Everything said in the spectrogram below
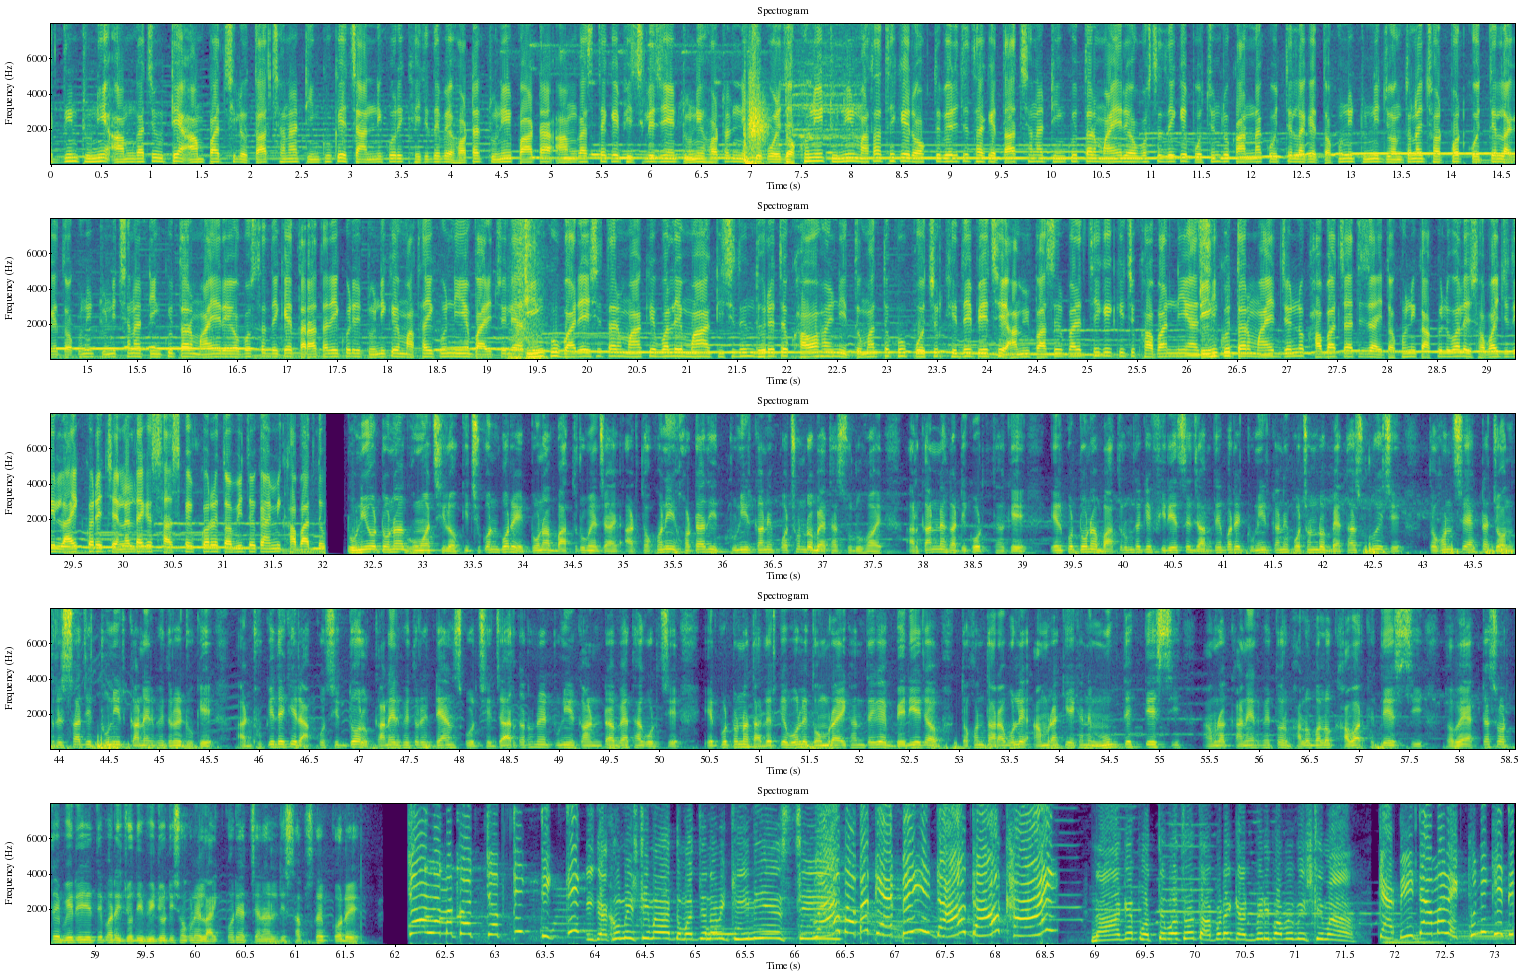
একদিন টুনি আম গাছে উঠে আম পাচ্ছিল তার ছানা টিঙ্কুকে চাননি করে খেতে দেবে। হঠাৎ টুনির পাটা আম গাছ থেকে পিছলে যেয়ে টুনি হঠাৎ নিচে পড়ে। যখনই টুনির মাথা থেকে রক্ত বেরোতে থাকে তার ছানা টিঙ্কু তার মায়ের অবস্থা দেখে প্রচণ্ড কান্না করতে লাগে। তখনই টুনি যন্ত্রণায় ছটফট করতে লাগে। তখনই টুনি ছানা টিঙ্কু তার মায়ের এই অবস্থা দেখে তাড়াতাড়ি করে টুনিকে মাথায় করে নিয়ে বাড়ি চলে আসে। টিঙ্কু বাড়ি এসে তার মাকে বলে, মা, কিছুদিন ধরে তো খাওয়া হয়নি। তোমার তো খুব প্রচুর খিদে পেয়েছে। আমি পাশের বাড়ি থেকে কিছু খাবার নিয়ে আসি। টিঙ্কু তার মায়ের জন্য খাবার চাইতে যায়। তখনই কাকুল বলে, সবাই যদি লাইক করে চ্যানেলটাকে সাবস্ক্রাইব করে তবেই তোকে আমি খাবার দেবো। টুনি ও টোনা ঘুমাচ্ছিল। কিছুক্ষণ পরে টোনা বাথরুমে যায় আর তখনই হঠাৎই টুনির কানে প্রচণ্ড ব্যথা শুরু হয় আর কান্নাকাটি করতে থাকে। এরপর টোনা বাথরুম থেকে ফিরে এসে জানতে পারে টুনির কানে প্রচণ্ড ব্যথা শুরু হয়েছে। তখন সে একটা যন্ত্রের সাহায্যে টুনির কানের ভেতরে ঢুকে আর ঢুকে দেখে রাক্ষসীর দল কানের ভেতরে ড্যান্স করছে, যার কারণে টুনির কানটা ব্যথা করছে। এরপর টোনা তাদেরকে বলে, তোমরা এখান থেকে বেরিয়ে যাও। তখন তারা বলে, আমরা কি এখানে মুখ দেখতে এসেছি? আমরা কানের ভেতর ভালো ভালো খাবার খেতে এসেছি। তবে একটা শর্তে বেরিয়ে যেতে পারি। যদি ভিডিওটি সকলে লাইক করে আর চ্যানেলটি সাবস্ক্রাইব করে। এই দেখো মিষ্টি মা তোমার জন্য আমি কি নিয়ে এসেছি? বাবা ক্যাডবেরি দাও দাও খাই। না আগে প্রত্যেক বছর তারপরে ক্যাডবেরি পাবে মিষ্টি মা ক্যাডবেরিটা আমার এক্ষুনি খেতে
